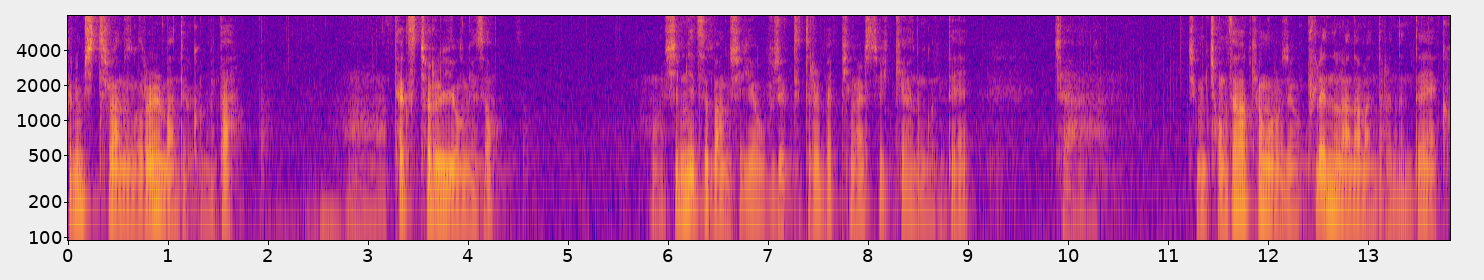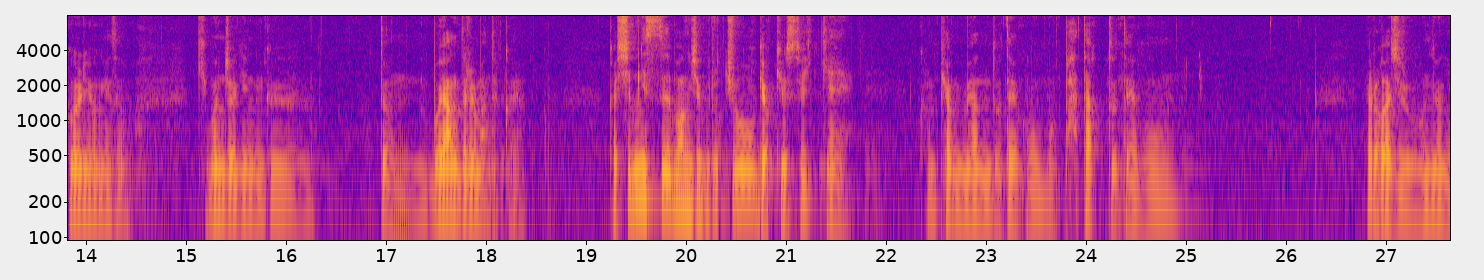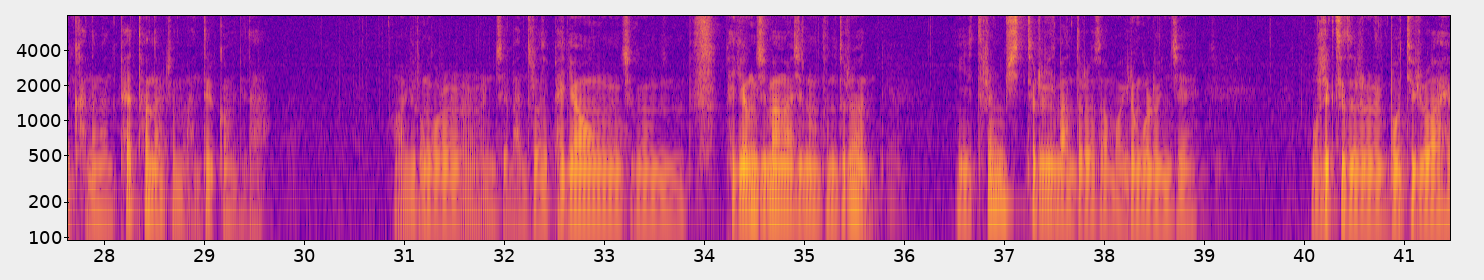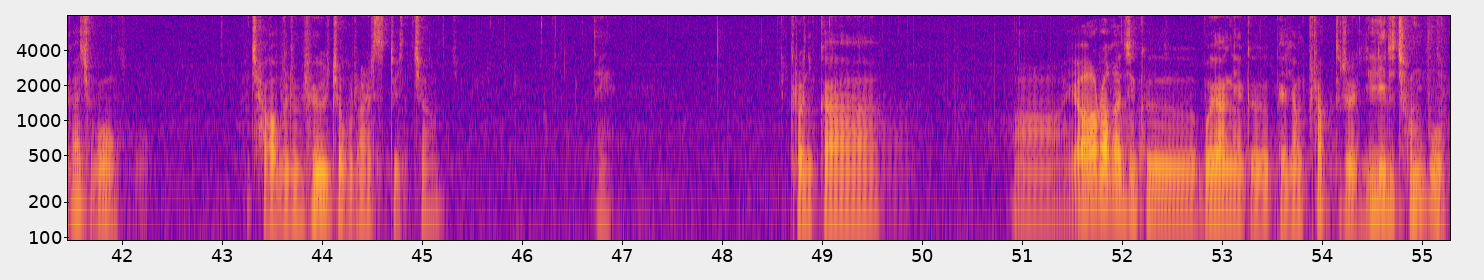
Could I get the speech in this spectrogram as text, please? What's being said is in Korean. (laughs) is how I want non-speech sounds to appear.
트림 시트라는 거를 만들 겁니다. 어, 텍스처를 이용해서 어, 심리스 방식의 오브젝트들을 매핑할 수 있게 하는 건데 자 지금 정사각형으로 제가 플랜을 하나 만들었는데 그걸 이용해서 기본적인 그 어떤 모양들을 만들 거예요. 그러니까 심리스 방식으로 쭉 엮일 수 있게 그런 벽면도 되고 뭐 바닥도 되고 여러 가지로 응용이 가능한 패턴을 좀 만들 겁니다. 어, 이런 거를 이제 만들어서 배경 지금 배경 지망 하시는 분들은 이 트림 시트를 만들어서 뭐 이런 걸로 이제 오브젝트들을 모듈화 해가지고 작업을 좀 효율적으로 할 수도 있죠. 네. 그러니까 어, 여러 가지 그 모양의 그 배경 프랍들을 일일이 전부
